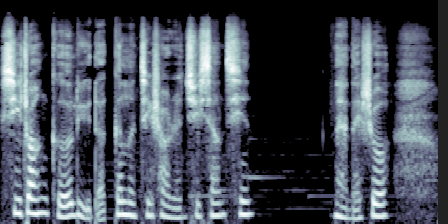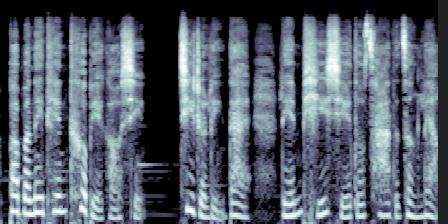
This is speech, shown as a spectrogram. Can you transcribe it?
西装革履的跟了介绍人去相亲。奶奶说，爸爸那天特别高兴，系着领带，连皮鞋都擦得锃亮。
